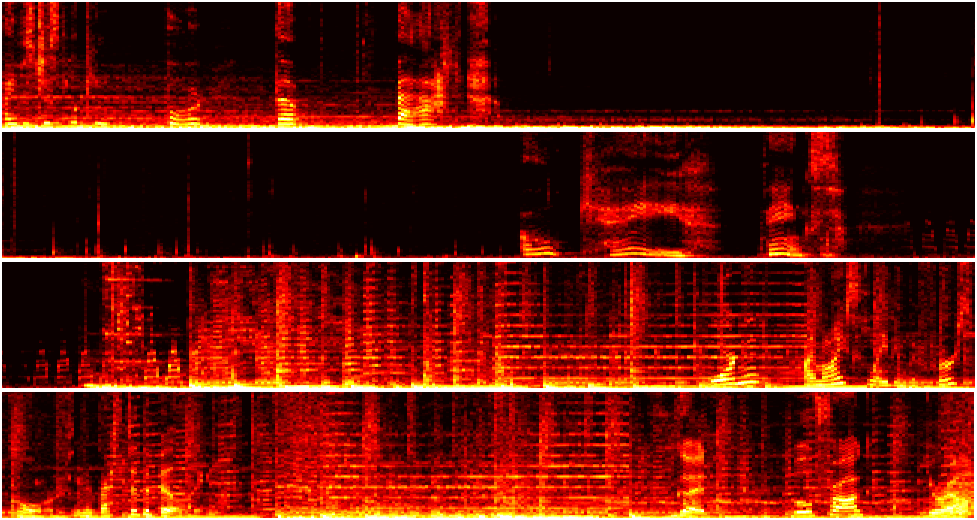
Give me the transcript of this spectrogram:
I was just looking for the bath. Okay, thanks. Warden, I'm isolating the first floor from the rest of the building. Good. Bullfrog, you're up.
